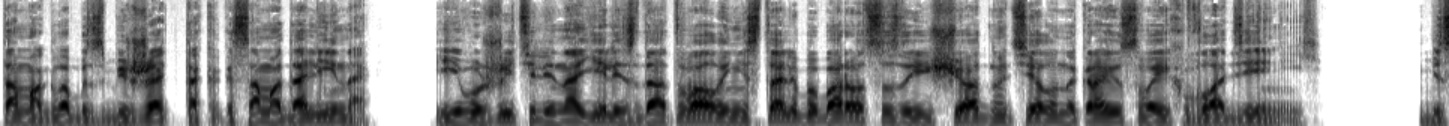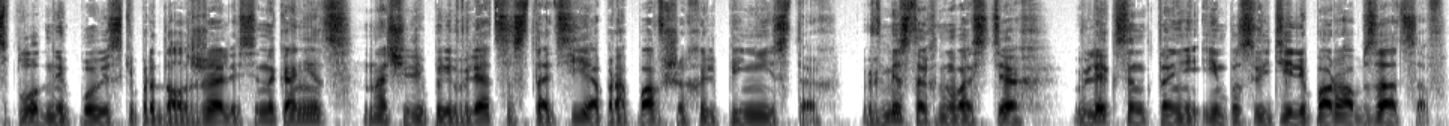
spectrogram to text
там могла бы сбежать, так как и сама долина, и его жители наелись до отвала и не стали бы бороться за еще одно тело на краю своих владений. Бесплодные поиски продолжались, и, наконец, начали появляться статьи о пропавших альпинистах. В местных новостях в Лексингтоне им посвятили пару абзацев,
